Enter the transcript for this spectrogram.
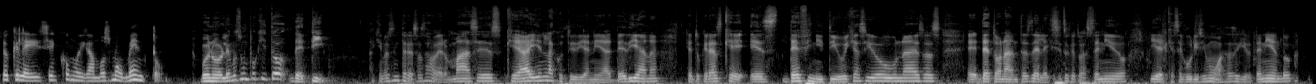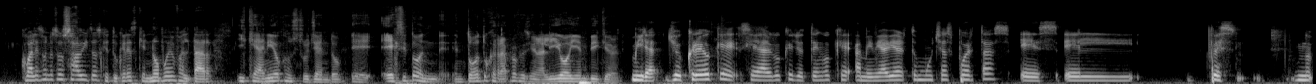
lo que le dicen como, digamos, momento. Bueno, hablemos un poquito de ti. Aquí nos interesa saber más es qué hay en la cotidianidad de Diana que tú creas que es definitivo y que ha sido una de esas eh, detonantes del éxito que tú has tenido y del que segurísimo vas a seguir teniendo. ¿Cuáles son esos hábitos que tú crees que no pueden faltar y que han ido construyendo eh, éxito en, en, toda tu carrera profesional y hoy en Bigger? Mira, yo creo que si hay algo que yo tengo que a mí me ha abierto muchas puertas es el, pues, no,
